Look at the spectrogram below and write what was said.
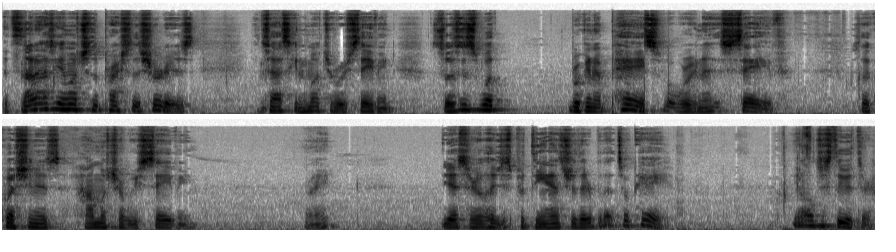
It's not asking how much the price of the shirt is. It's asking how much are we saving. So this is what we're going to pay. What we're going to save. So the question is, how much are we saving? Right? Yes, or I just put the answer there, but that's okay. You know, I'll just leave it there.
